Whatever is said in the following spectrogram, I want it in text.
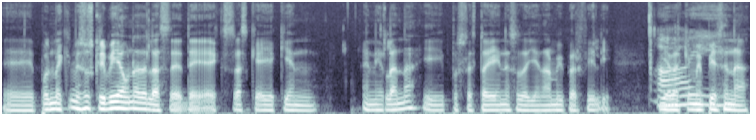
eh, pues me, me, suscribí a una de las de, extras que hay aquí en, en, Irlanda y pues estoy en eso de llenar mi perfil y, y a ver que me empiecen a,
